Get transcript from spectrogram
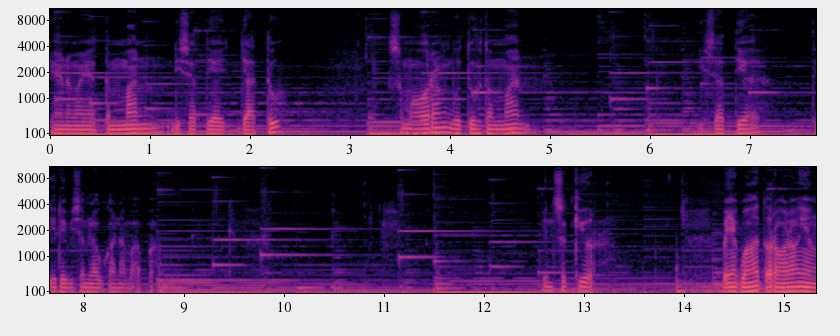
yang namanya teman di saat dia jatuh. Semua orang butuh teman di saat dia tidak bisa melakukan apa-apa. Insecure. Banyak banget orang-orang yang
